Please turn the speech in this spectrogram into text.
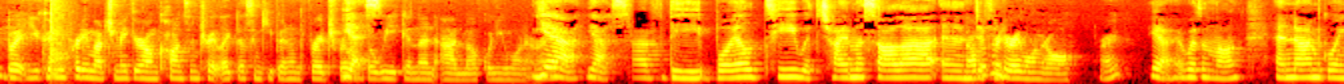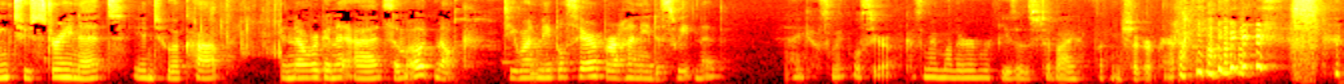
But you can pretty much make your own concentrate like this and keep it in the fridge for yes. like a week and then add milk when you want it, right? Yeah, yes. I have the boiled tea with chai masala and that different... wasn't very long at all, right? Yeah, it wasn't long. And now I'm going to strain it into a cup. And now we're gonna add some oat milk. Do you want maple syrup or honey to sweeten it? I guess maple syrup because my mother refuses to buy fucking sugar apparently.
